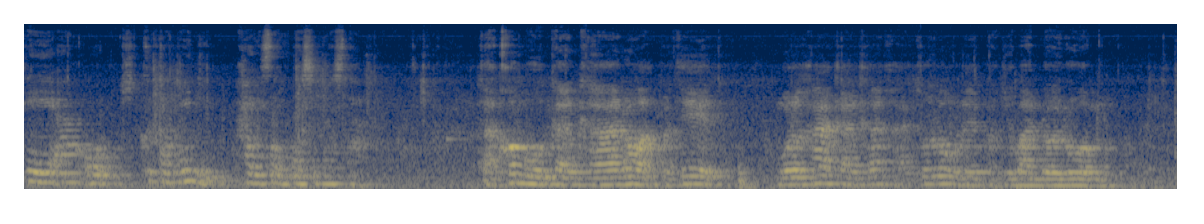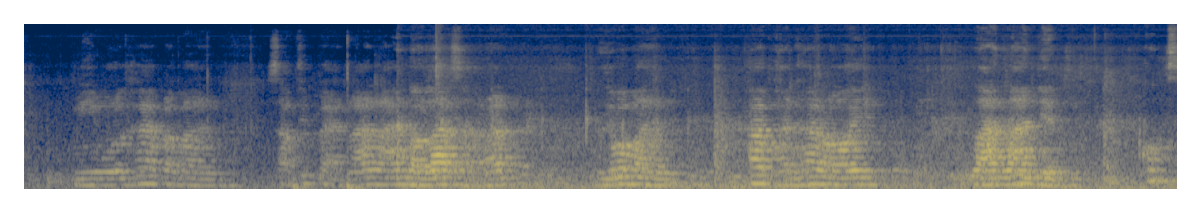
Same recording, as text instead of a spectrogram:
提案を聞くために開催いたしました จากข้อมูลการค้าระหว่างประเทศ มูลค่าการค้าขายทั่วโลกในปัจจุบันโดยรวม มีมูลค่าประมาณ 38 ล้านล้านดอลลาร์สหรัฐ หรือประมาณ 5,500 ล้านล้านเยน 国際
